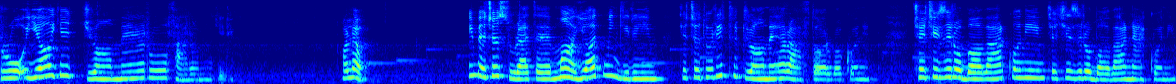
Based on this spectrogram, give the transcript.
رؤیای جامع رو فرا می‌گیریم. حالا این به چه صورته؟ ما یاد می‌گیریم که چطوری تو جامعه رفتار بکنیم. چه چیزی رو باور کنیم چه چیزی رو باور نکنیم.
